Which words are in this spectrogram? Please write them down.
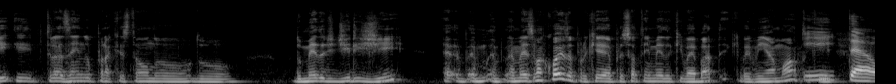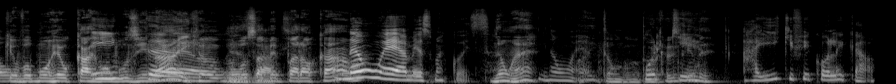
E, e trazendo para a questão do, do, do medo de dirigir, é, é- é a mesma coisa, porque a pessoa tem medo que vai bater, que vai vir a moto, que, Então, que eu vou morrer o carro e vão buzinar e que eu não vou Exato. saber parar o carro. não é a mesma coisa. Não é? Não é. Ah, então, Por quê? entender. Aí que ficou legal.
